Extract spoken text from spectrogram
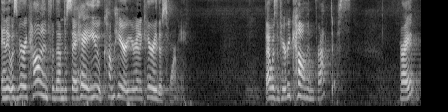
And it was very common for them to say, Hey, you, come here, you're going to carry this for me. That was a very common practice, right?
